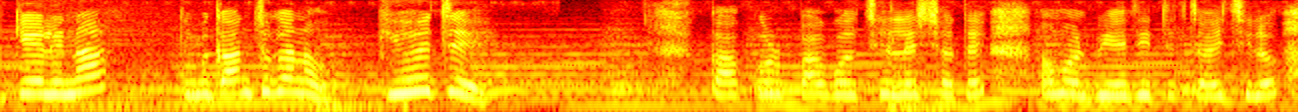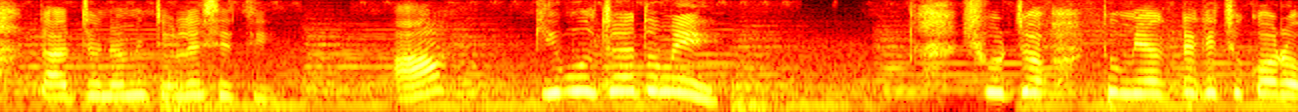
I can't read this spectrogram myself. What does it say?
এ কে এলিনা তুমি কাঁদছো কেন? কি হয়েছে? কাকুর পাগল ছেলের সাথে আমার বিয়ে দিতে চাইছিল তার জন্য আমি চলে এসেছি। আ? কি বলছো তুমি? সূর্য তুমি একটা কিছু করো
